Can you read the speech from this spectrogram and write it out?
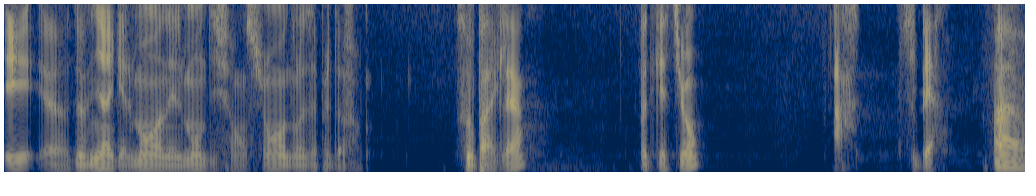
et euh, devenir également un élément différenciant dans les appels d'offres. Ça vous paraît clair? Pas de questions? Ah, super. Euh,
